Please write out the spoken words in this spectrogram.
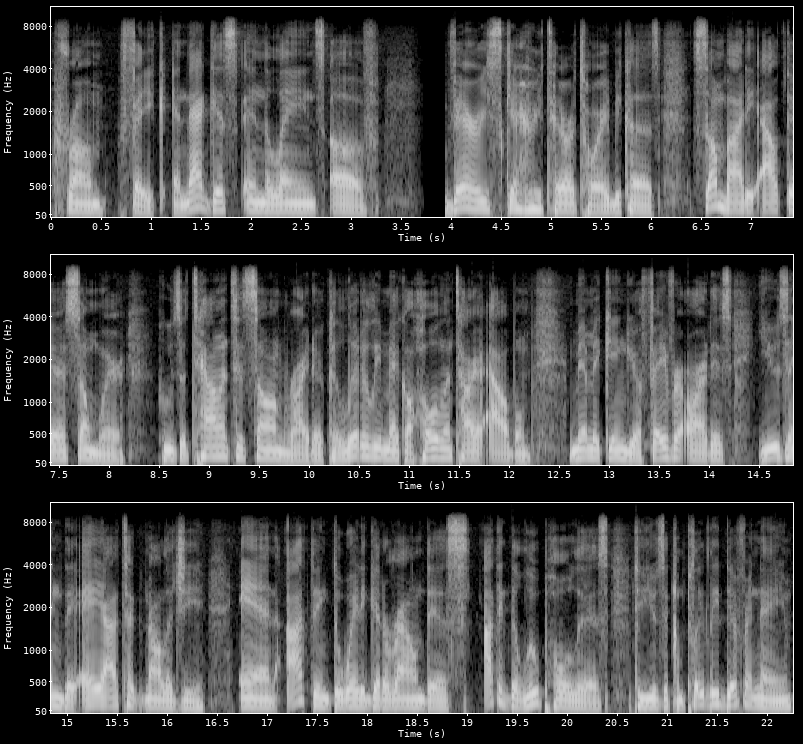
from fake. And that gets in the lanes of very scary territory because somebody out there somewhere who's a talented songwriter, could literally make a whole entire album mimicking your favorite artist using the AI technology. And I think the way to get around this, I think the loophole is to use a completely different name.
